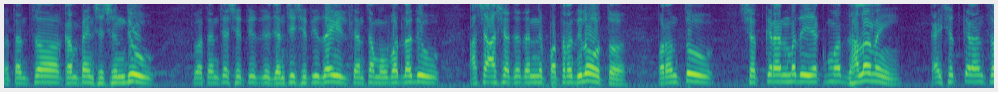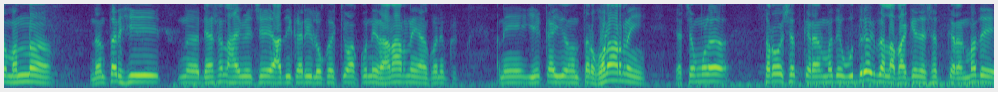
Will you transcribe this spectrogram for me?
त्यांचं कम्पेन्सेशन देऊ किंवा त्यांच्या शेतीत ज्यांची शेती जाईल त्यांचा मोबदला देऊ अशा आशयाचं त्यांनी पत्र दिलं होतं. परंतु शेतकऱ्यांमध्ये एकमत झालं नाही. काही शेतकऱ्यांचं म्हणणं नंतर ही नॅशनल हायवेचे अधिकारी लोक किंवा कोणी राहणार नाही कोणी आणि हे काही नंतर होणार नाही. त्याच्यामुळं सर्व शेतकऱ्यांमध्ये उद्रेक झाला बाकीच्या शेतकऱ्यांमध्ये.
